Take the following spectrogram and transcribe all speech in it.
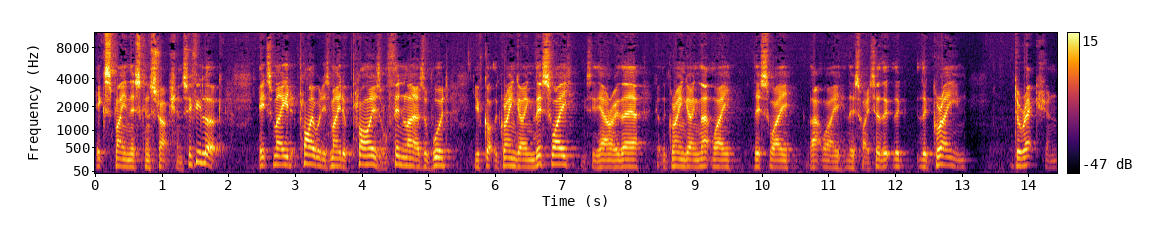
explain this construction. So if you look, it's made, plywood is made of plies or thin layers of wood. You've got the grain going this way, you can see the arrow there, got the grain going that way, this way, that way, this way. So the, the, the grain direction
